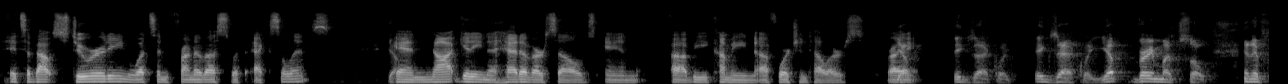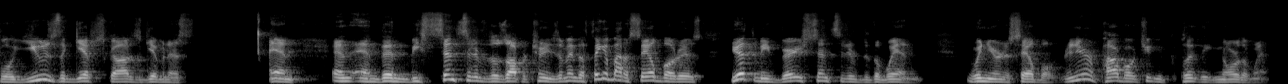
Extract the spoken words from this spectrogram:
it's about stewarding what's in front of us with excellence yep. and not getting ahead of ourselves and uh, becoming uh, fortune tellers, right? Yep. Exactly. Exactly. Yep. Very much so. And if we'll use the gifts God has given us and and and then be sensitive to those opportunities. I mean, the thing about a sailboat is you have to be very sensitive to the wind when you're in a sailboat. When you're in a powerboat, you can completely ignore the wind.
